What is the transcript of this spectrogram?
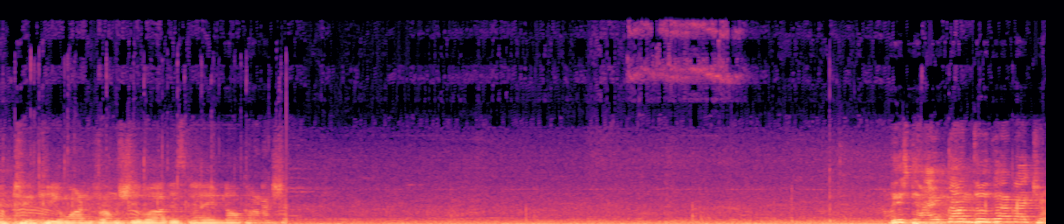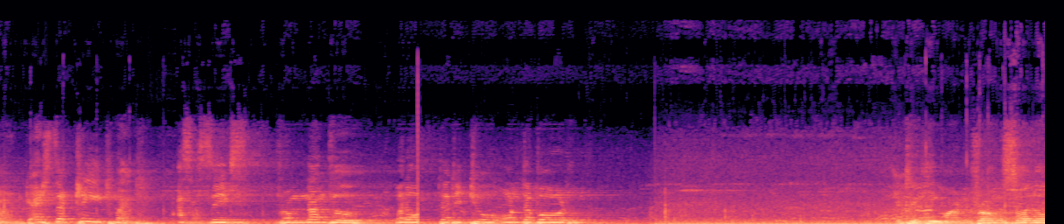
A tricky one from Shiva this time, no connection. This time Nandu connection gets the treatment as a six from Nandu. 132 on the board. Tricky one from Sonu.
